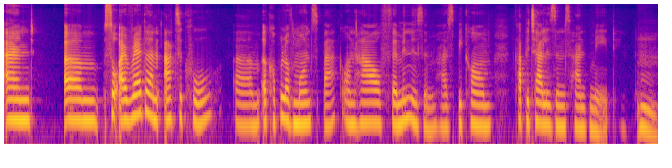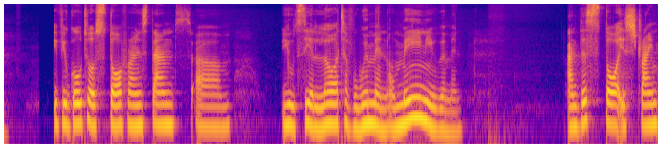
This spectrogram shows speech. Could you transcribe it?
And um, so I read an article um, a couple of months back on how feminism has become capitalism's handmaid. If you go to a store, for instance, um, you'll see a lot of women or many women. And this store is trying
